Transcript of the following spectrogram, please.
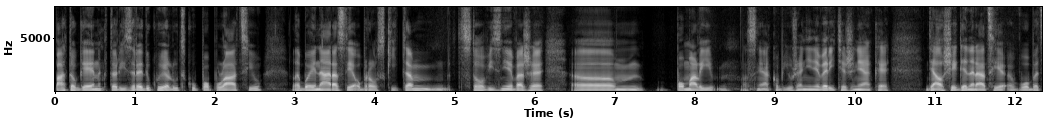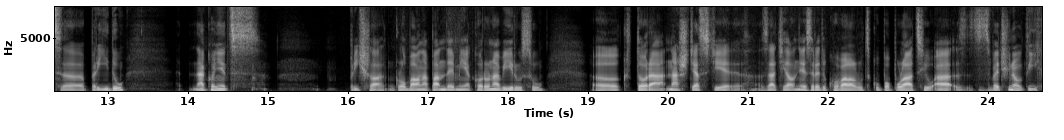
patogén, ktorý zredukuje ľudskú populáciu, lebo je nárast je obrovský. Tam z toho vyznieva, že um, pomaly vlastne akoby už ani neveríte, že nejaké ďalšie generácie vôbec e, prídu. Nakoniec prišla globálna pandémia koronavírusu, e, ktorá našťastie zatiaľ nezredukovala ľudskú populáciu a s väčšinou tých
